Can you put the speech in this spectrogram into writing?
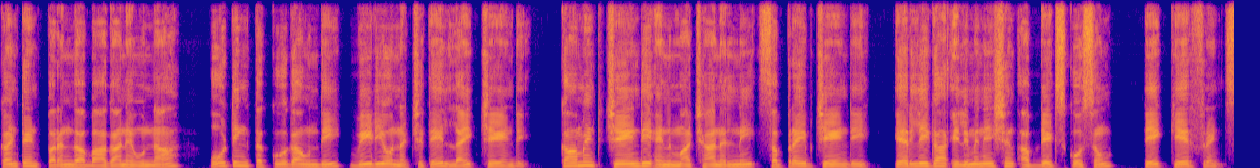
కంటెంట్ పరంగా బాగానే ఉన్నా ఓటింగ్ తక్కువగా ఉంది. వీడియో నచ్చితే లైక్ చేయండి కామెంట్ చేయండి అండ్ మా ఛానల్ని సబ్స్క్రైబ్ చేయండి. ఎర్లీగా ఎలిమినేషన్ అప్డేట్స్ కోసం టేక్ కేర్ ఫ్రెండ్స్.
